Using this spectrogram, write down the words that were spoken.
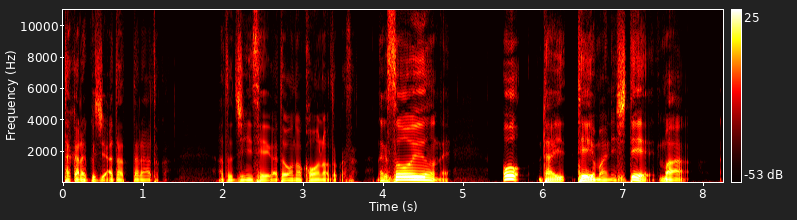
宝くじ当たったらとか、あと人生がどうのこうのとかさ、なんかそういうのね、を大テーマにして、まあ、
